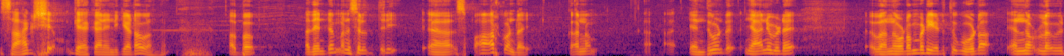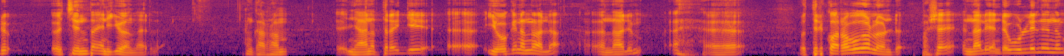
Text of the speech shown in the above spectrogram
സാക്ഷ്യം കേൾക്കാൻ എനിക്ക് ഇട വന്നു. അപ്പോൾ അതെന്റെ മനസ്സിൽ ഒത്തിരി സ്പാർക്കുണ്ടായി. കാരണം എന്തുകൊണ്ട് ഞാനിവിടെ വന്ന് ഉടമ്പടി എടുത്തുകൂടാ എന്നുള്ള ഒരു ചിന്ത എനിക്ക് വന്നായിരുന്നു. കാരണം ഞാൻ അത്രയ്ക്ക് യോഗ്യനൊന്നുമല്ല. എന്നാലും ഒത്തിരി കുറവുകളുണ്ട്. പക്ഷേ എന്നാലും എന്റെ ഉള്ളിൽ നിന്നും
